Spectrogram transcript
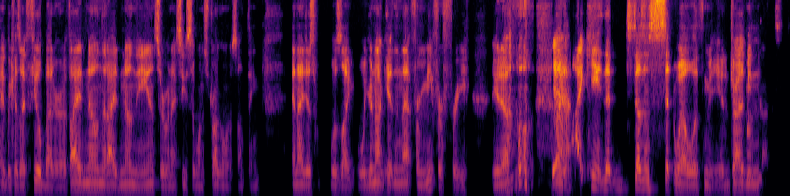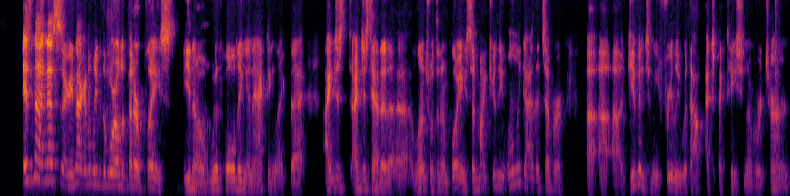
eh, because I feel better. If I had known that I had known the answer when I see someone struggling with something, and I just was like, "Well, you're not getting that from me for free," you know. yeah like I can't. That doesn't sit well with me. It drives me nuts. it's not necessary. You're not going to leave the world a better place, you know, withholding and acting like that. I just I just had a, a lunch with an employee. He said, Mike, you're the only guy that's ever uh, uh, uh, given to me freely without expectation of return,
